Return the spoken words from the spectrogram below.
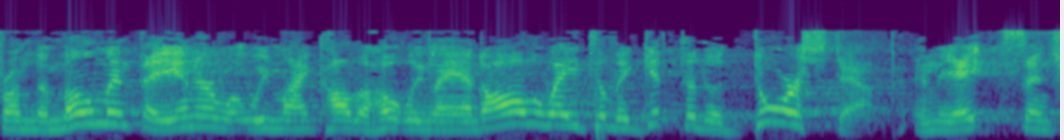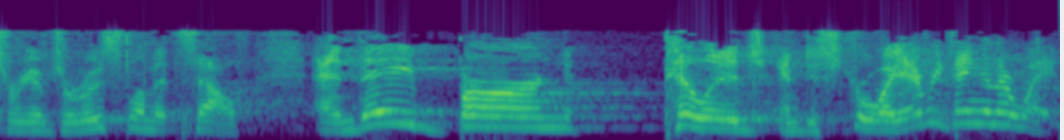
from the moment they enter what we might call the Holy Land all the way till they get to the doorstep in the 8th century of Jerusalem itself. And they burn, pillage, and destroy everything in their wake.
